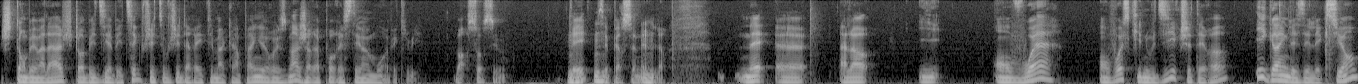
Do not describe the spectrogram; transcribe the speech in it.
Je suis tombé malade, je suis tombé diabétique, j'ai été obligé d'arrêter ma campagne. Heureusement, j'aurais pas resté un mois avec lui. Bon, ça, c'est OK, Mhm, mhm. c'est personnel, là. Mais, euh, alors, il- on, voit, on voit ce qu'il nous dit, etc. Il gagne les élections.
